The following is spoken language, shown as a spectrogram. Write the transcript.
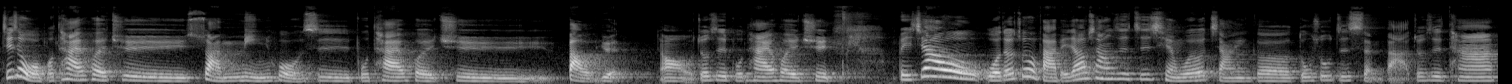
其实我不太会去算命，或者是不太会去抱怨，然后就是不太会去比较。我的做法比较像是之前我有讲一个读书之神吧，就是他。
